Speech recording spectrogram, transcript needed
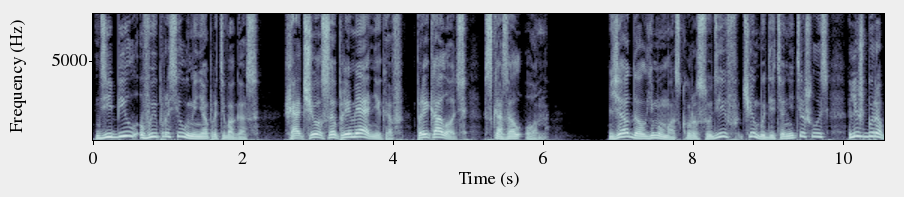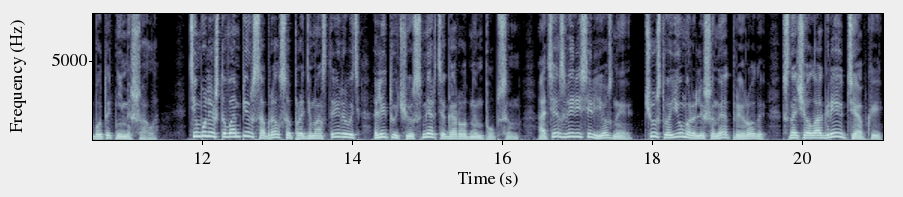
Дебил выпросил у меня противогаз. «Хочу соплемянников приколоть», — сказал он. Я дал ему маску, рассудив, чем бы дитя не тешилось, лишь бы работать не мешало. Тем более, что вампир собрался продемонстрировать летучую смерть огородным пупсам. А те звери серьезные, чувства юмора лишены от природы. Сначала огреют тяпкой,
